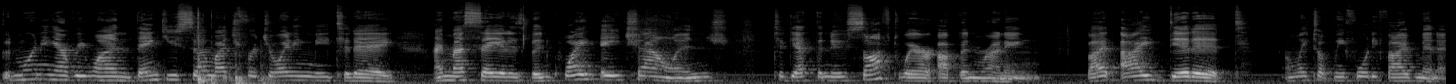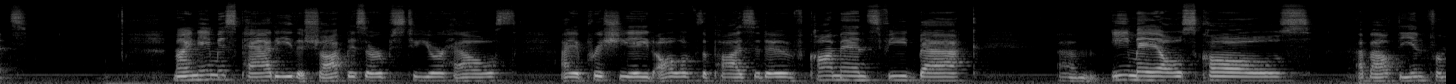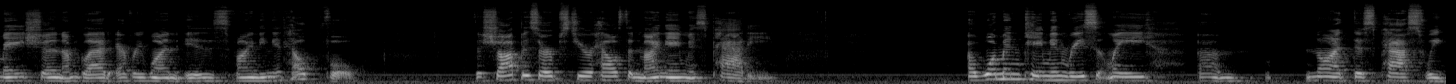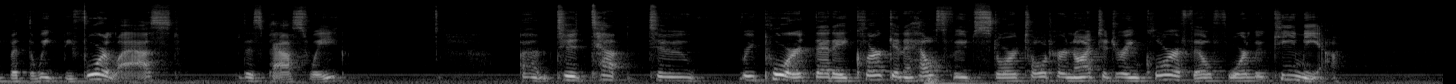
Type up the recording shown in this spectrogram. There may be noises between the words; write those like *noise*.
Good morning, everyone. Thank you so much for joining me today. I must say it has been quite a challenge to get the new software up and running, but I did it. Only took me 45 minutes. My name is Patty. The shop is Herbs to Your Health. I appreciate all of the positive comments, feedback, um, emails, calls about the information. I'm glad everyone is finding it helpful. The shop is Herbs to Your Health, and my name is Patty. A woman came in recently, um, not this past week, but the week before last, this past week, um, to, ta- to report that a clerk in a health food store told her not to drink chlorophyll for leukemia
